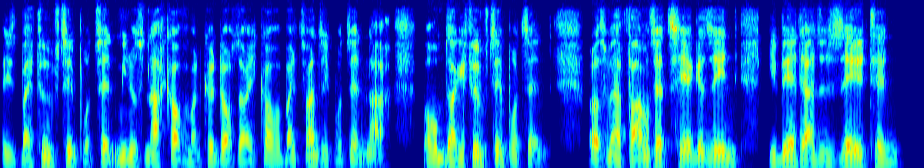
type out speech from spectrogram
Ist bei 15 Prozent minus Nachkaufen, man könnte auch sagen, ich kaufe bei 20 Prozent nach. Warum sage ich 15 Prozent? Weil aus dem Erfahrungssatz her gesehen, die Werte also selten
